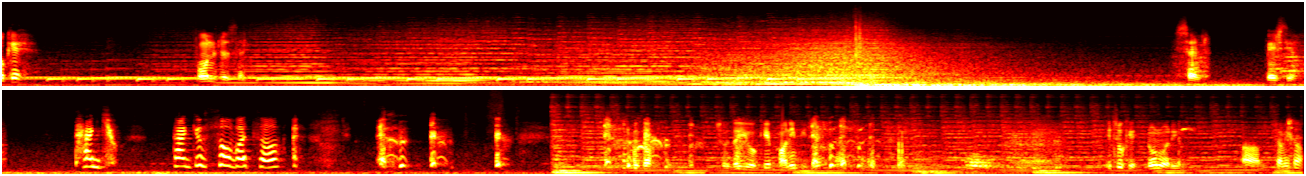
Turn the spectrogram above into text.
Okay phone it send send भेज दिया। Thank you thank you so much sir Sumita you okay पानी पी it's okay don't worry Shamita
